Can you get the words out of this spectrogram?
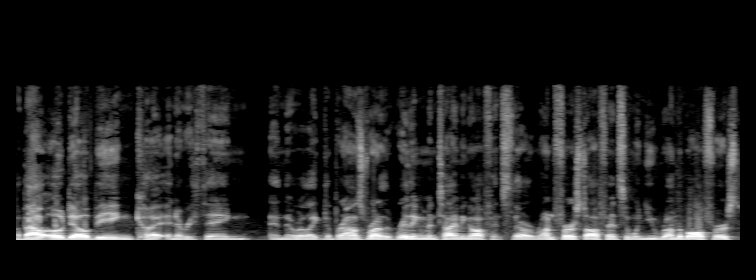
about Odell being cut and everything. And they were like, the Browns run the rhythm and timing offense. They're a run first offense, and when you run the ball first,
